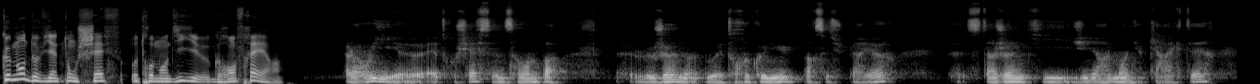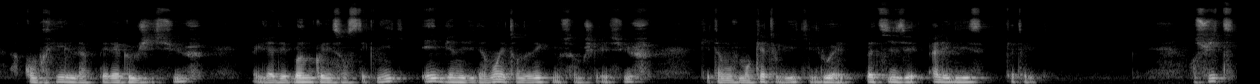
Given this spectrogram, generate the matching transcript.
Comment devient-on chef, autrement dit euh, grand frère? Alors oui, euh, être chef, ça ne s'invente pas. Euh, le jeune doit être reconnu par ses supérieurs. Euh, c'est un jeune qui généralement a du caractère, a compris la pédagogie SUF, il a des bonnes connaissances techniques et bien évidemment, étant donné que nous sommes chez les SUF, qui est un mouvement catholique, il doit être baptisé à l'église catholique. Ensuite,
